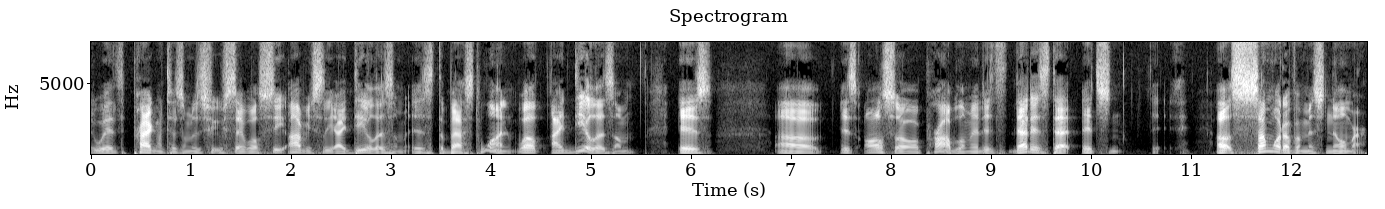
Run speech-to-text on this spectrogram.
with pragmatism. As you say, well, see, obviously idealism is the best one. Well, idealism is uh, is also a problem. It is that is that it's uh, somewhat of a misnomer.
